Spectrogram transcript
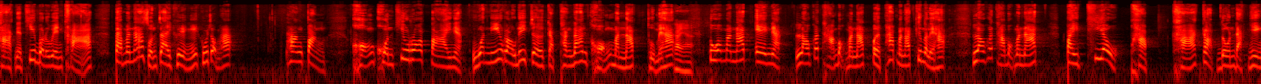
ถักๆเนี่ยที่บริเวณขา แต่มันน่าสนใจคืออย่างนี้คุณผู้ชมฮะทางฝั่งของคนที่รอดตายเนี่ยวันนี้เราได้เจอกับทางด้านของมนัทถูกไหมฮะใช่ฮะตัวมนัทเองเนี่ยเราก็ถามบอกมนัทเปิดภาพมนัทขึ้นมาเลยฮะเราก็ถามบอกมนัทไปเที่ยวผับขากลับโดนดักยิง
